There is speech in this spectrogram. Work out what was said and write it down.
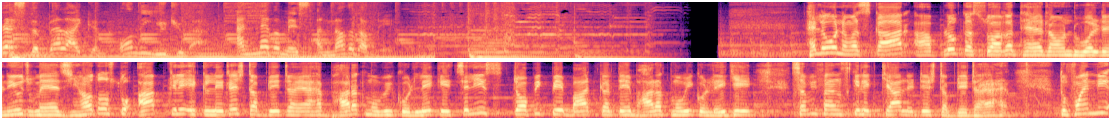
press the bell icon on the YouTube app and never miss another update. Hello नमस्कार, आप लोग का स्वागत है राउंड वर्ल्ड न्यूज़ में। जी हाँ दोस्तों, आपके लिए एक लेटेस्ट अपडेट आया है भारत मूवी को लेके। चलिए इस टॉपिक पे बात करते हैं भारत मूवी को लेके। सभी फैंस के लिए क्या लेटेस्ट अपडेट आया है? तो फाइनली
